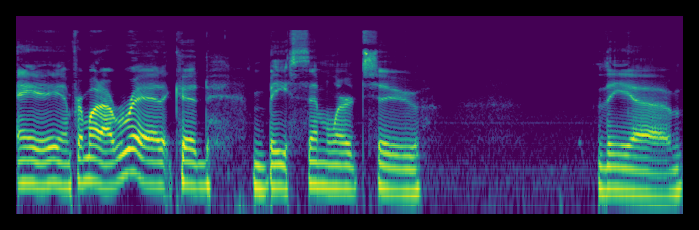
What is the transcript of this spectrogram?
and from what I read, it could be similar to the um,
